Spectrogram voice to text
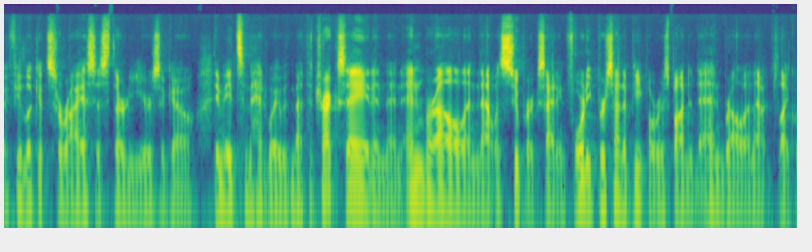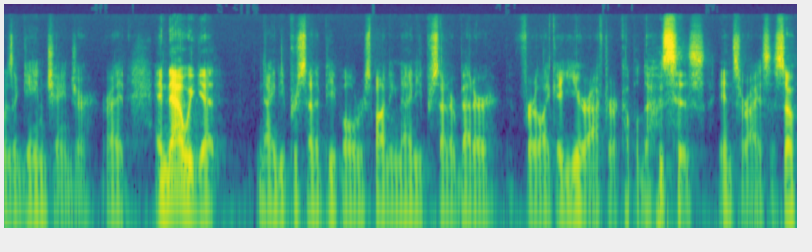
If you look at psoriasis 30 years ago, they made some headway with methotrexate and then Enbrel, and that was super exciting. 40% of people responded to Enbrel, and that like was a game changer, right? And now we get 90% of people responding 90% or better for like a year after a couple doses in psoriasis. So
